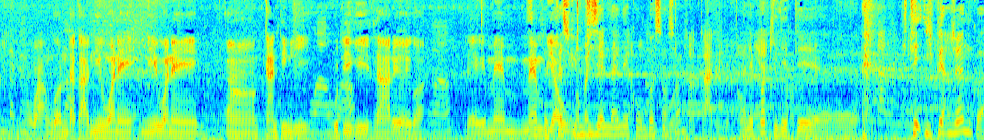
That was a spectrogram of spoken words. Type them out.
Waaw ngoon Dakar. waaw ngoon Dakar ñi wane ñi wane euh, cantine yi boutique yi genre yooyu quoi léegi même même fait yow presque une dizaine d'années qu'on bosse ensemble. À l'époque, il était, euh, il était hyper jeune, quoi.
